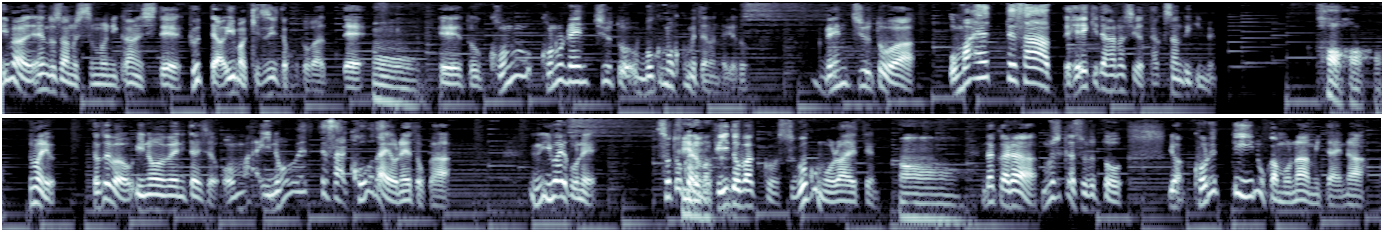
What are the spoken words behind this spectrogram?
今、遠藤さんの質問に関して、ふって今気づいたことがあって、おえっ、と、この、この連中と、僕も含めてなんだけど、連中とは、お前ってさーって平気で話がたくさんできるのよ。はあ、はあはつまり、例えば井上に対して、お前、井上ってさ、こうだよねとか、いわゆるこうね、外からもフィードバックをすごくもらえてる。あ、あだから、もしかすると、いや、これっていいのかもな、みたいなあ、あ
